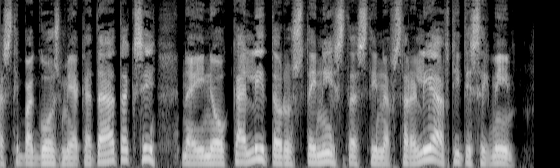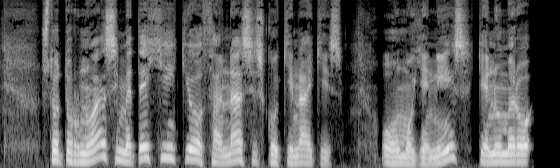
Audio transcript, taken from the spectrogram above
στην παγκόσμια κατάταξη, να είναι ο καλύτερος ταινίστας στην Αυστραλία αυτή τη στιγμή. Στο τουρνουά συμμετέχει και ο Θανάσης Κοκκινάκης. Ο ομογενής και νούμερο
